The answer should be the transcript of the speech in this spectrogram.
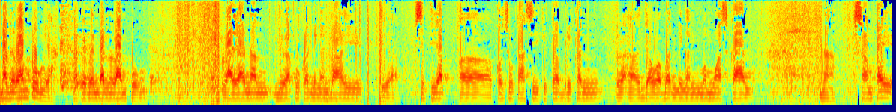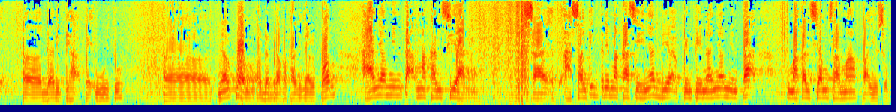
Bandar Lampung ya, KPPN Bandar Lampung layanan dilakukan dengan baik ya setiap uh, konsultasi kita berikan uh, jawaban dengan memuaskan Nah, sampai uh, dari pihak PU itu uh, nelpon, ada berapa kali nelpon, hanya minta makan siang. Saya, saking terima kasihnya dia pimpinannya minta makan siang sama Pak Yusuf.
